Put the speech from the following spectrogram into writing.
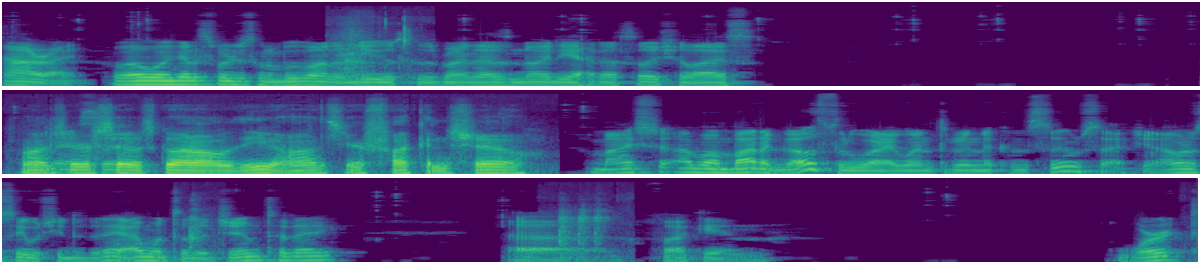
All right. Well, I guess we're just gonna move on to news because Brian has no idea how to socialize. Well, it's your so- say what's going on with you, huh? It's your fucking show. My sh- I'm about to go through what I went through in the consume section. I want to see what you did today. I went to the gym today. Uh, fucking worked,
